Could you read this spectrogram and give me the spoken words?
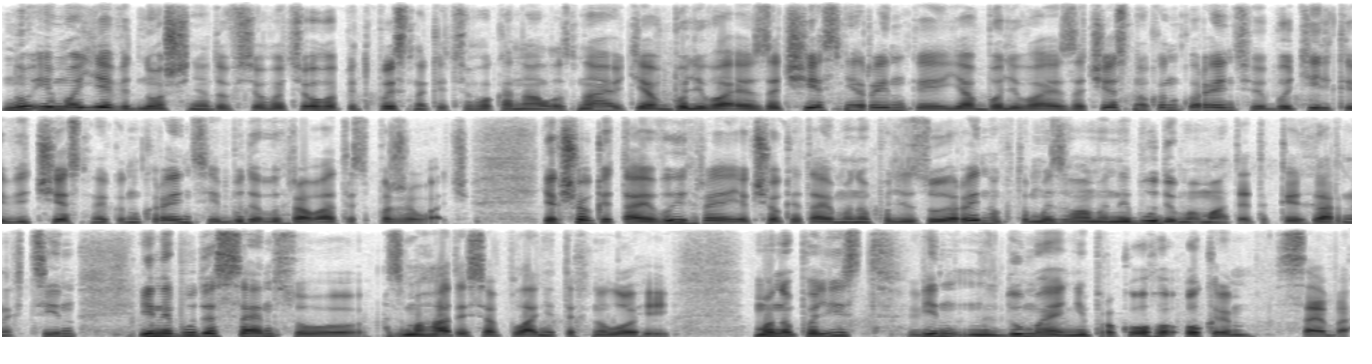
Ну і моє відношення до всього цього підписники цього каналу знають. Я вболіваю за чесні ринки, я вболіваю за чесну конкуренцію, бо тільки від чесної конкуренції буде вигравати споживач. Якщо Китай виграє, якщо Китай монополізує ринок, то ми з вами не будемо мати таких гарних цін і не буде сенсу змагатися в плані технологій. Монополіст він не думає ні про кого, окрім себе.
